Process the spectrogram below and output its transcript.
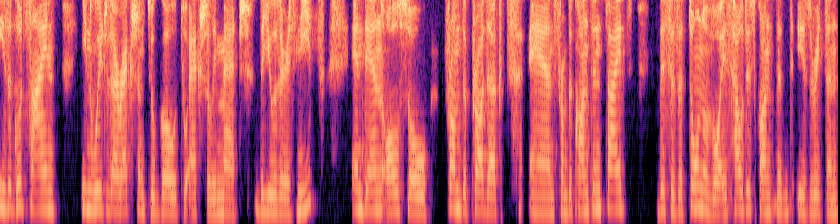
is a good sign in which direction to go to actually match the user's needs. And then also from the product and from the content side this is a tone of voice, how this content is written.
